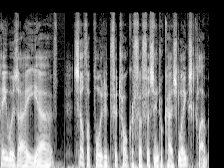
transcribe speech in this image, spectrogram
he was a uh, self-appointed photographer for Central Coast Leagues Club,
